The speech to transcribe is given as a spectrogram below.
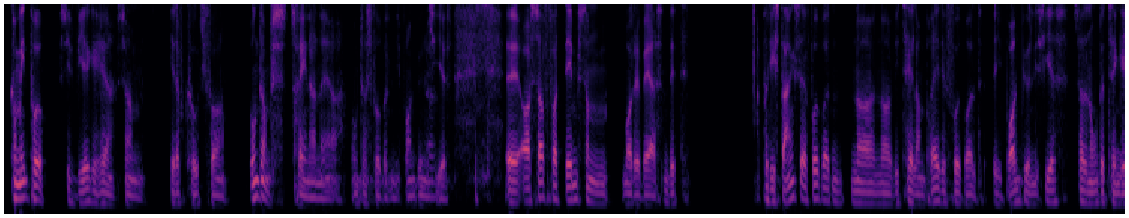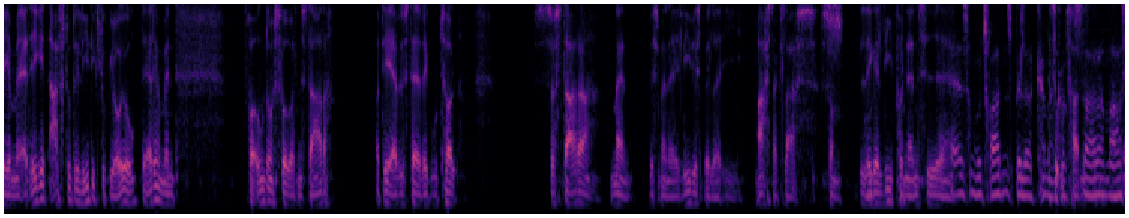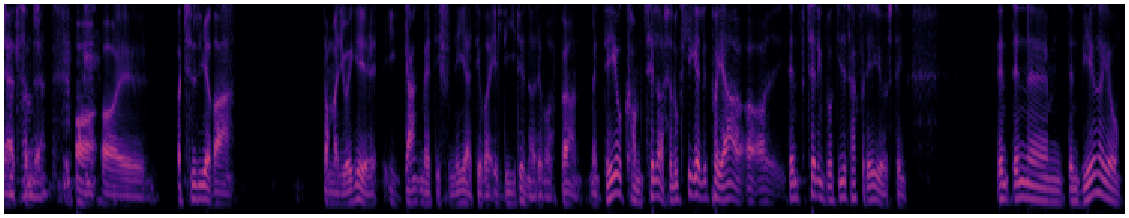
kom ind på sit virke her som head of coach for ungdomstrænerne og ungdomsfodbolden i Brøndby ja. IF. Øh, og så for dem, som måtte være sådan lidt på distance af fodbolden, når, når vi taler om bredde fodbold i Brøndby og IF, så er der nogen, der tænker, jamen er det ikke et absolut eliteklub? Jo, jo, det er det jo, men fra ungdomsfodbolden starter, og det er vel stadigvæk U12, så starter man, hvis man er elitespiller i masterclass, som ligger lige på den anden side af... Ja, som U13-spiller kan man godt starte masterclass. Ja, og, og, øh, og tidligere var der man jo ikke i gang med at definere, at det var elite, når det var børn. Men det er jo kommet til os, og nu kigger jeg lidt på jer, og, og den fortælling, du har givet, tak for det, Jølsten, den, den, øh, den virker jo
